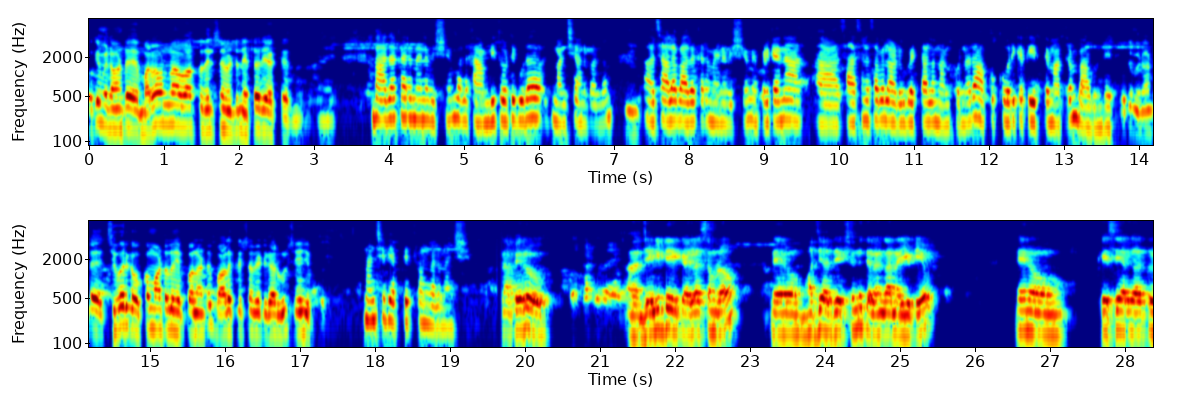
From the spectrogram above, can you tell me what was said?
ఓకే మేడం అంటే మరణ వార్త తెలిసిన వెంటనే ఎట్లా రియాక్ట్ అయ్యారు? బాధాకరమైన విషయం వాళ్ళ ఫ్యామిలీ తోటి కూడా మంచి అనుబంధం. ఆ, చాలా బాధాకరమైన విషయం. ఎప్పటికైనా ఆ, శాసనసభలో అడుగు పెట్టాలని అనుకున్నారు. ఆ ఒక్క కోరిక తీరితే మాత్రం బాగుండేది. ఓకే మేడం అంటే చివరిగా ఒక్క మాటలో చెప్పాలంటే బాలకృష్ణ రెడ్డి గారి గురించి ఏం చెప్తారు? మంచి వ్యక్తిత్వం గల మనిషి. నా పేరు జంగిటి కైలాసంరావు. నేను మాజీ అధ్యక్షుని తెలంగాణ యూటీఎఫ్. నేను కేసీఆర్ గారితో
